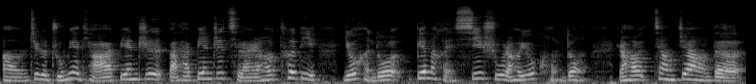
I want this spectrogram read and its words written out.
嗯这个竹篾条啊编织把它编织起来，然后特地有很多编得很稀疏，然后有孔洞，然后像这样的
